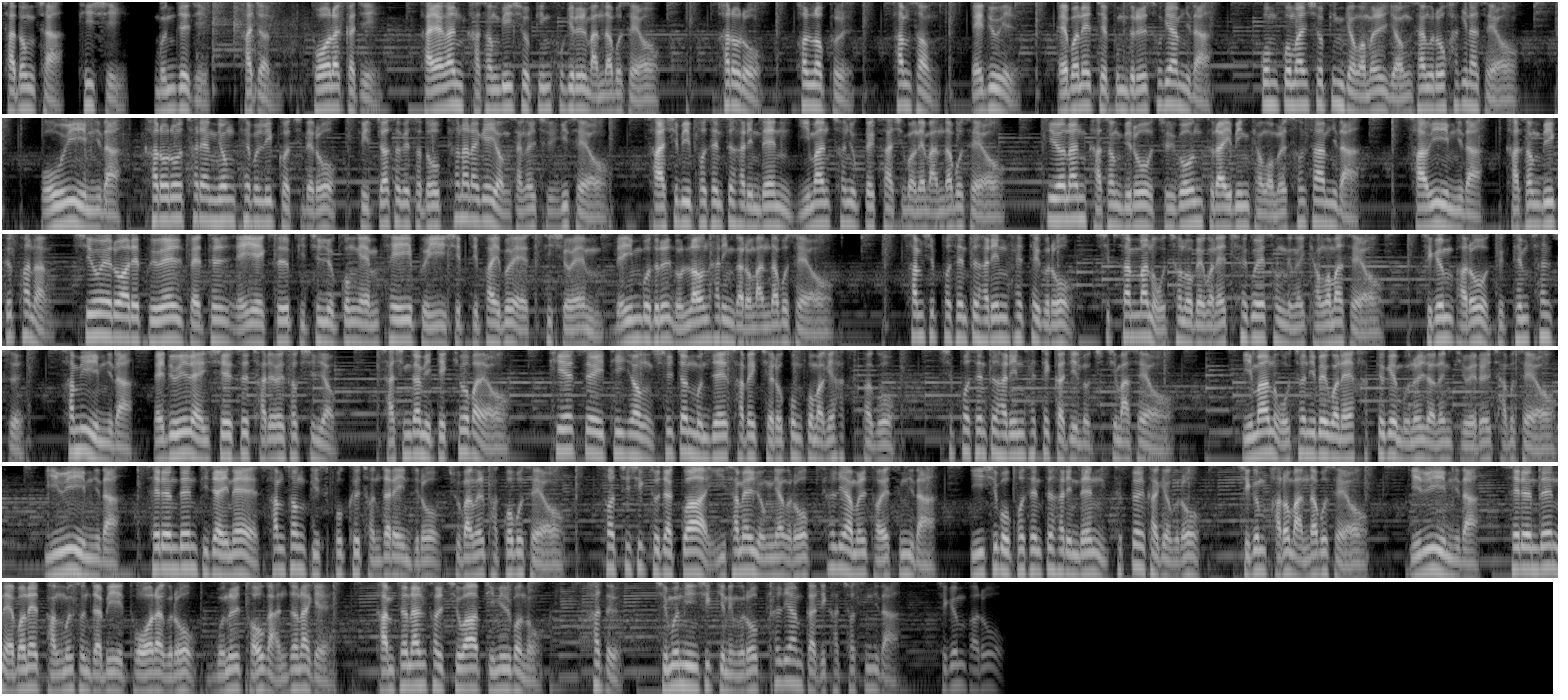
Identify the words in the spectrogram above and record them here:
자동차, PC, 문제집, 가전, 도어락까지 다양한 가성비 쇼핑 후기를 만나보세요. 카로로, 컬러풀, 삼성, 에듀윌, 에버넷 제품들을 소개합니다. 꼼꼼한 쇼핑 경험을 영상으로 확인하세요. 5위입니다. 카로로 차량용 태블릿 거치대로 뒷좌석에서도 편안하게 영상을 즐기세요. 42% 할인된 21,640원에 만나보세요. 뛰어난 가성비로 즐거운 드라이빙 경험을 선사합니다. 4위입니다. 가성비 끝판왕 COLORFUL 배틀 AX B760M KV20 D5 STCOM 메인보드를 놀라운 할인가로 만나보세요. 30% 할인 혜택으로 13만 5,500원의 최고의 성능을 경험하세요. 지금 바로 득템 찬스 3위입니다. 에듀윌 NCS 자료 해석 실력 자신감 있게 키워봐요. PSAT형 실전 문제 400 제로 꼼꼼하게 학습하고 10% 할인 혜택까지 놓치지 마세요. 25,200원의 합격의 문을 여는 기회를 잡으세요. 2위입니다. 세련된 디자인의 삼성 비스포크 전자레인지로 주방을 바꿔보세요. 터치식 조작과 2, 3엘 용량으로 편리함을 더했습니다. 25% 할인된 특별 가격으로 지금 바로 만나보세요. 1위입니다. 세련된 에버넷 방문 손잡이 도어락으로 문을 더욱 안전하게 간편한 설치와 비밀번호, 카드, 지문 인식 기능으로 편리함까지 갖췄습니다. 지금 바로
